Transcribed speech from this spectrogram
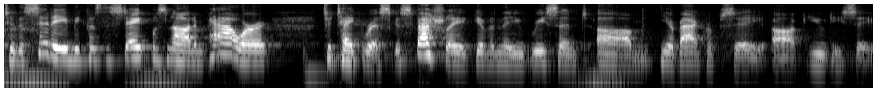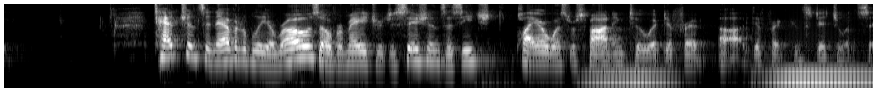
to the city because the state was not empowered to take risk, especially given the recent um, near bankruptcy of UDC. Tensions inevitably arose over major decisions as each player was responding to a different, uh, different constituency.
